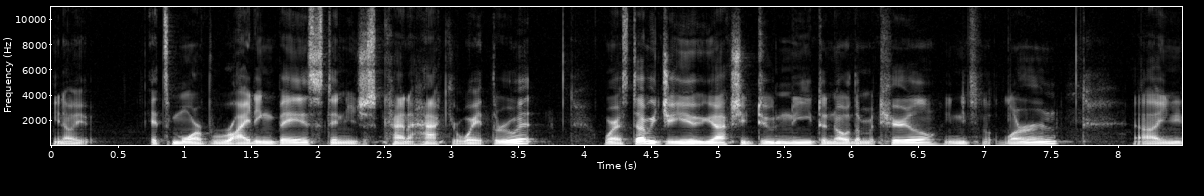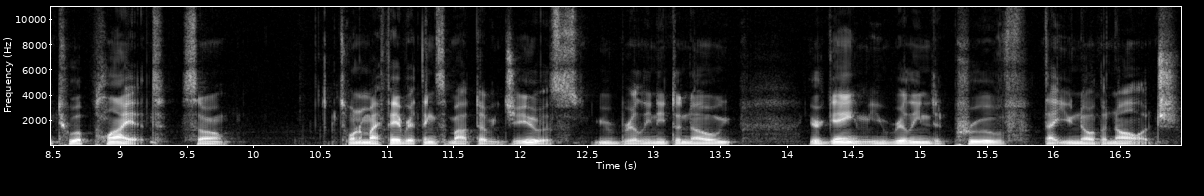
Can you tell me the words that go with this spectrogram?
you know it's more writing based and you just kind of hack your way through it. Whereas wgu you actually do need to know the material. You need to learn. Uh, you need to apply it. So it's one of my favorite things about WGU is you really need to know your game. You really need to prove that you know the knowledge.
